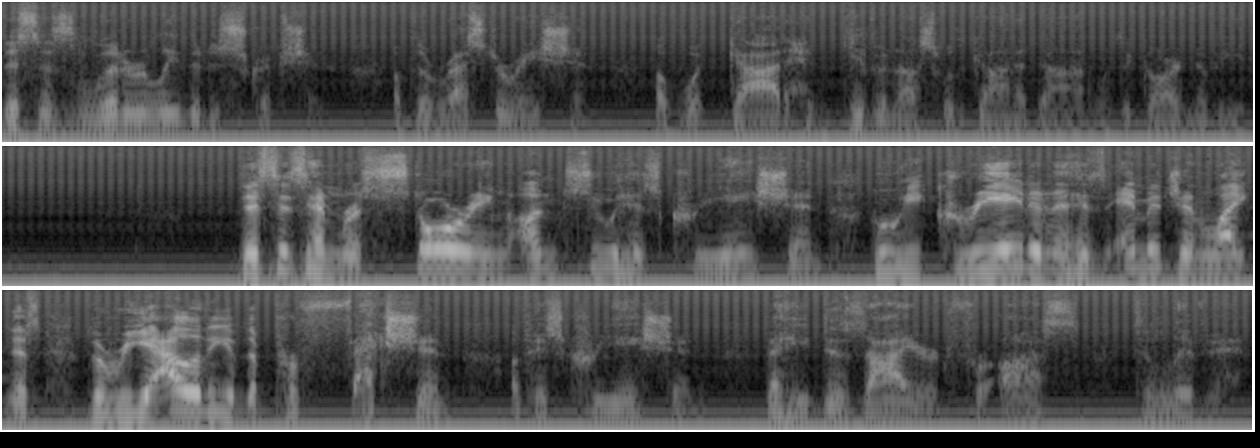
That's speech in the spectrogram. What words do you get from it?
This is literally the description of the restoration of what God had given us with Gan Eden, with the Garden of Eden. This is him restoring unto his creation, who he created in his image and likeness, the reality of the perfection of his creation that he desired for us to live in.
